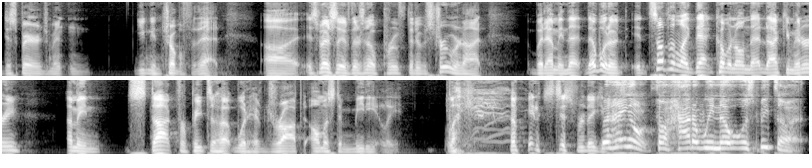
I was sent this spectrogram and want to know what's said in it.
disparagement and you can get in trouble for that, uh, especially if there's no proof that it was true or not. But But I mean that that would have something like that coming on that documentary. I mean, stock for Pizza Hut would have dropped almost immediately. Like, I mean, it's just ridiculous. But hang on. So how do we know it was Pizza Hut?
